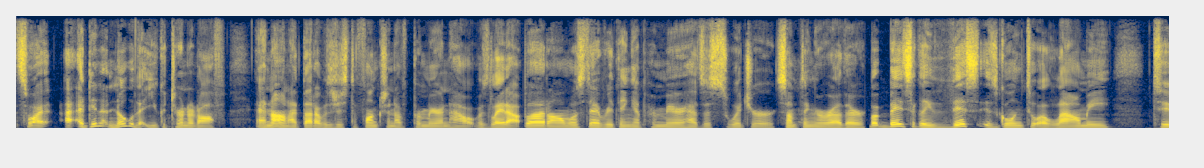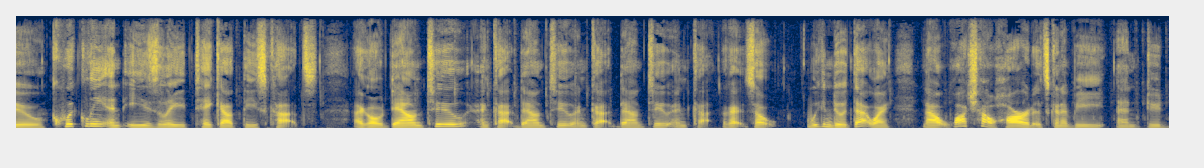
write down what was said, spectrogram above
so I, I didn't know that you could turn it off and on. I thought it was just a function of Premiere and how it was laid out. But almost everything in Premiere has a switch or something or other. But basically, this is going to allow me to quickly and easily take out these cuts. I go down two and cut, down two and cut, down two and cut. Okay, so we can do it that way. Now watch how hard it's gonna be. And dude,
